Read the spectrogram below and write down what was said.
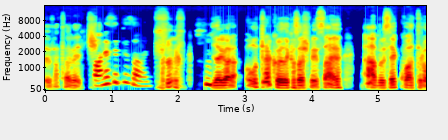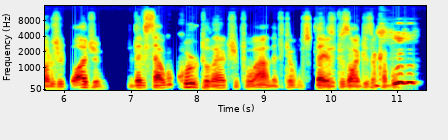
Exatamente. Só nesse episódio. e agora, outra coisa que eu só acho pensar é: ah, mas se é 4 horas de episódio, deve ser algo curto, né? Tipo, ah, deve ter uns 10 episódios acabou.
